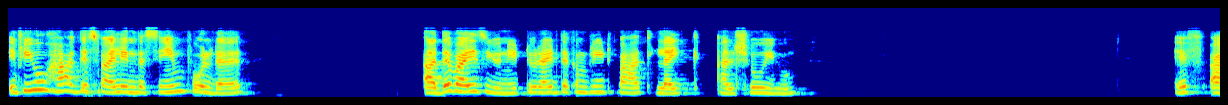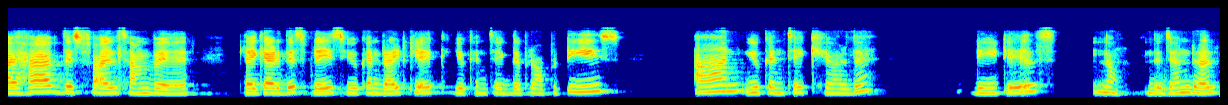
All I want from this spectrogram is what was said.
If you have this file in the same folder, otherwise you need to write the complete path like I'll show you. If I have this file somewhere, like at this place, you can right click, you can check the properties and you can check here the details. No, in the general,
